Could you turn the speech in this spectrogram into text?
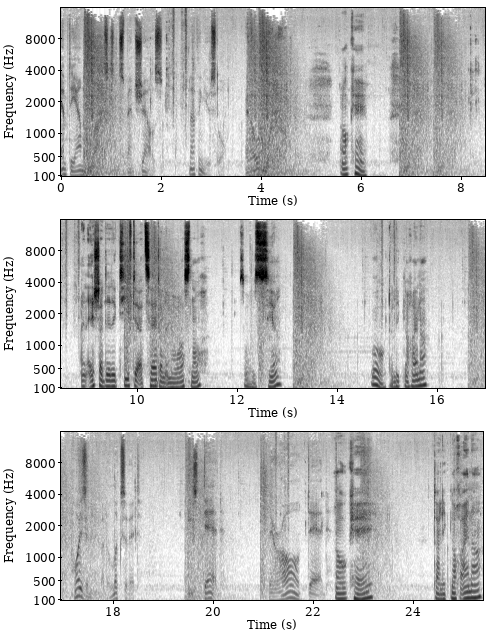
Empty ammo boxes and spent shells. Nothing useful. An old wardrobe. Okay. Ein echter Detektiv, der erzählt dann immer was noch. So, was ist hier? Oh, da liegt noch einer. Poisoning by the looks of it. He's dead. They're all dead. Okay. Da liegt noch einer.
